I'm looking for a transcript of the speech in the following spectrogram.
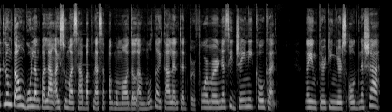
Tatlong taong gulang pa lang ay sumasabak na sa pagmamodel ang multi-talented performer na si Janie Kogan. Ngayong 13 years old na siya,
